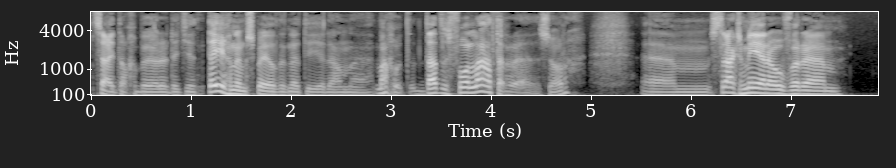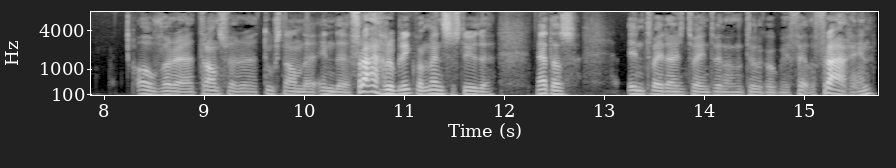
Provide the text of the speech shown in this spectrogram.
Het zou toch gebeuren dat je tegen hem speelt en dat hij je dan... eh, maar goed, dat is voor later zorg. Ehm, straks meer over, ehm, over transfertoestanden in de vraagrubriek. Want mensen stuurden, net als in 2022 natuurlijk ook weer vele vragen in.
